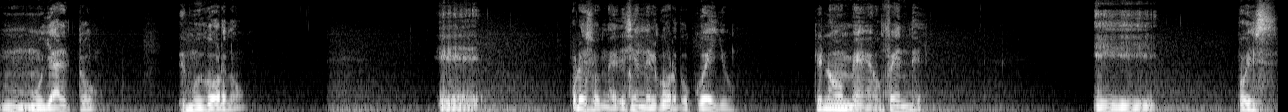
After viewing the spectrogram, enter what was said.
muy alto y muy gordo. Eh, por eso me decían el gordo cuello, que no me ofende. Y pues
